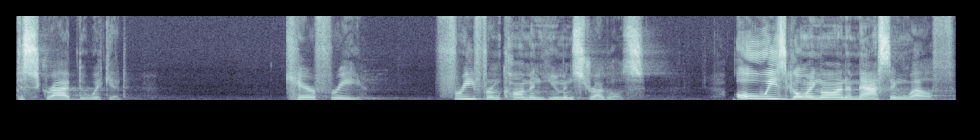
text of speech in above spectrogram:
describe the wicked? Carefree, free from common human struggles, always going on amassing wealth,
